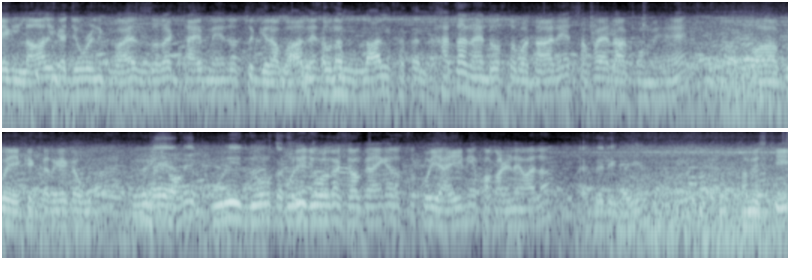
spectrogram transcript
एक लाल का जोड़ निकलवाया है जरक टाइप में है दोस्तों गिराबाल है दोनों लाल खतन खतन है दोस्तों बता रहे हैं सफ़ेद आँखों में है। और आपको एक एक करके कबूतर पूरी जोड़ का पूरी जोड़ का शौक कराएँगे दोस्तों कोई है ही नहीं पकड़ने वाला। ऐसे दिखाइए। हम इसकी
